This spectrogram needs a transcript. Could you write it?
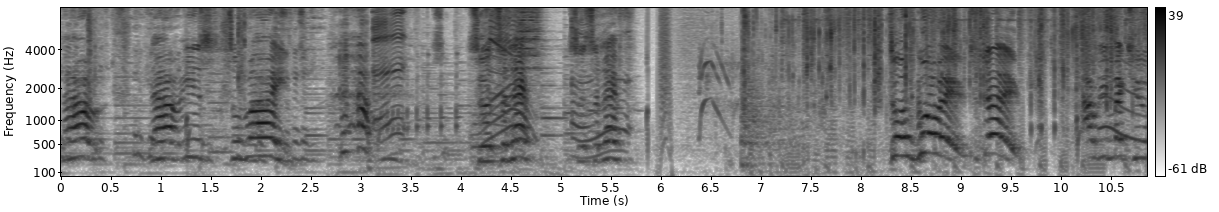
Now, now is the right. so it's the left. So it's the left. Don't worry. Today, I will make you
